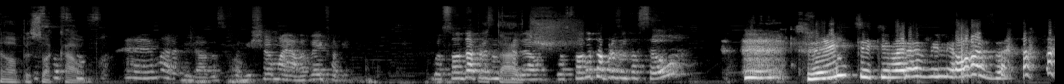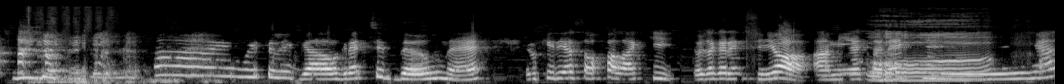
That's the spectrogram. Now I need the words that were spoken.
é uma pessoa, pessoa calma. É maravilhosa essa Fabi. Chama ela, vem, Fabi. Gostou da apresentação? Gostou da tua apresentação? Gente, que maravilhosa! Ai, muito legal, gratidão, né? Eu queria só falar que eu já garanti, ó, a minha canequinha.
